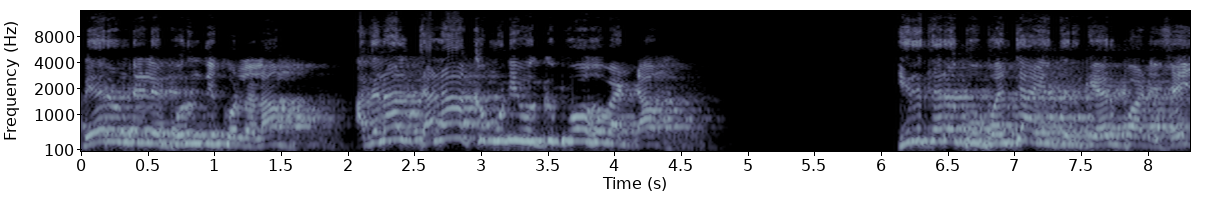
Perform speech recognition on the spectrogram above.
வேறொன்றிலே பொருந்தி கொள்ளலாம். அதனால் தலாக்கு முடிவுக்கு போக வேண்டாம். இருதரப்பு பஞ்சாயத்திற்கு ஏற்பாடு செய்.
